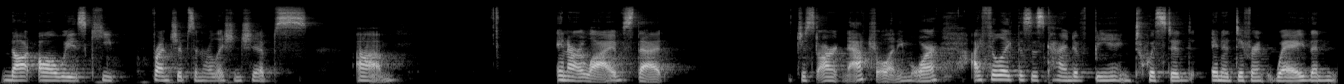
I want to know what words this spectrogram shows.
not always keep friendships and relationships um in our lives that just aren't natural anymore. I feel like this is kind of being twisted in a different way than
